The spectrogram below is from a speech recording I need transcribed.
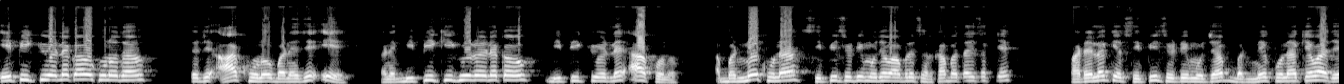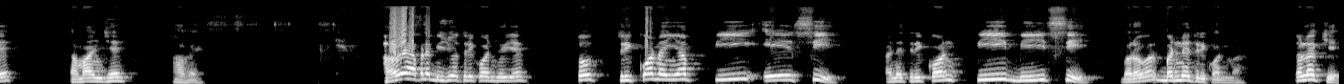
એપી ક્યુ એટલે કયો ખૂણો થયો? તો જે આ ખૂણો બને છે એ અને બીપી ક્યુ ખૂણો એટલે કયો? બીપી ક્યુ એટલે આ ખૂણો. આ બંને ખૂણા સીપીસીટી મુજબ આપણે સરખા બતાવી શકીએ. માટે લખીએ સીપીસીટી મુજબ બંને ખૂણા કેવા છે? સમાન છે. હવે. હવે આપણે બીજો ત્રિકોણ જોઈએ. તો ત્રિકોણ અહીંયા પી એ અને ત્રિકોણ પી બી બરોબર? બંને ત્રિકોણમાં. તો લખીએ.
